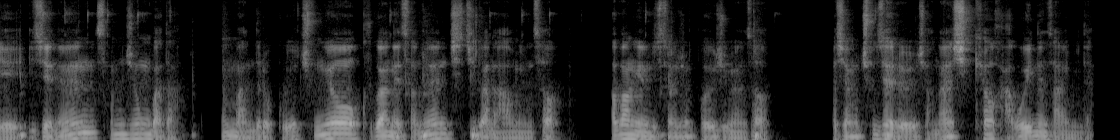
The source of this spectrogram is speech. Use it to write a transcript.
예, 이제는 삼중바닥 만들었고요. 중요 구간에서는 지지가 나오면서 하방 연지선을 좀 보여주면서 다시 한번 추세를 전환시켜 가고 있는 상황입니다.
